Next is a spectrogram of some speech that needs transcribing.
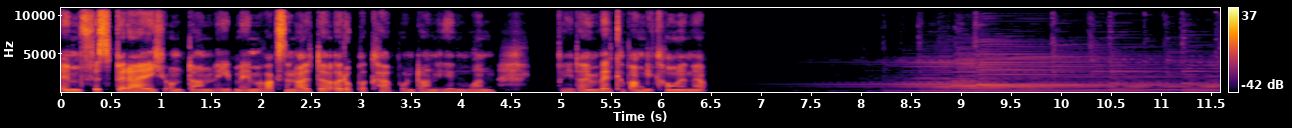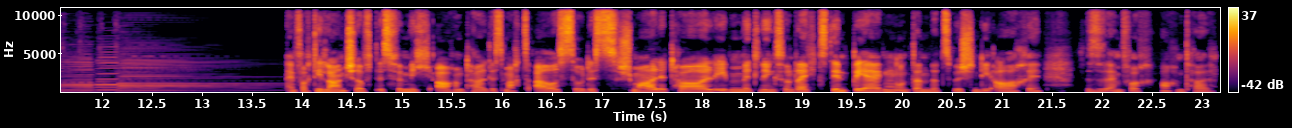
im FIS-Bereich und dann eben im Erwachsenenalter Europacup und dann irgendwann bin ich da im Weltcup angekommen. Ja. Einfach die Landschaft ist für mich Achental. Das macht es aus, so das schmale Tal eben mit links und rechts den Bergen und dann dazwischen die Ache. Das ist einfach Achental.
